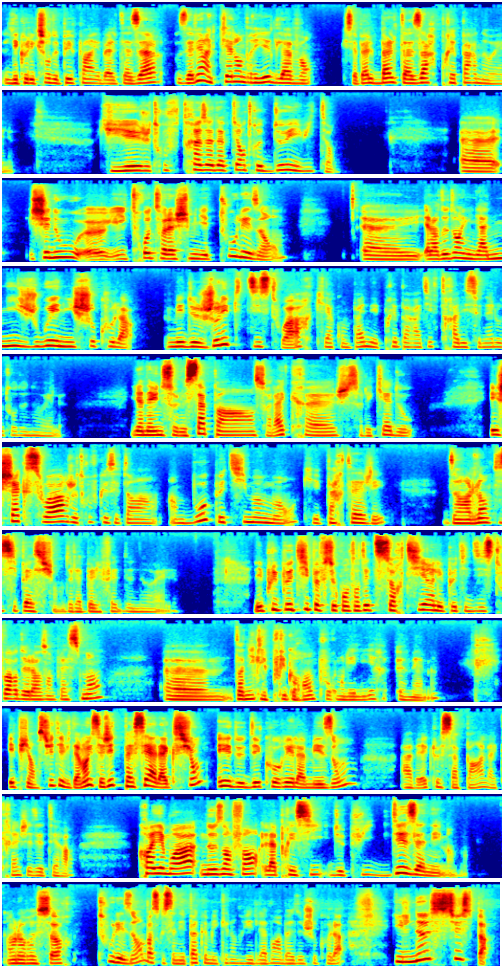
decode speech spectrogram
les collections de Pépin et Balthazar, vous avez un calendrier de l'Avent qui s'appelle Balthazar prépare Noël, qui est, je trouve, très adapté entre 2 et 8 ans. Euh, chez nous, il trône sur la cheminée tous les ans. alors dedans, il n'y a ni jouets ni chocolat mais de jolies petites histoires qui accompagnent les préparatifs traditionnels autour de Noël. Il y en a une sur le sapin, sur la crèche, sur les cadeaux. Et chaque soir, je trouve que c'est un, beau petit moment qui est partagé dans l'anticipation de la belle fête de Noël. Les plus petits peuvent se contenter de sortir les petites histoires de leurs emplacements, euh, tandis que les plus grands pourront les lire eux-mêmes. Et puis ensuite, évidemment, il s'agit de passer à l'action et de décorer la maison avec le sapin, la crèche, etc. Croyez-moi, nos enfants l'apprécient depuis des années maintenant. On le ressort tous les ans parce que ce n'est pas comme les calendriers de l'Avent à base de chocolat. Ils ne sucent pas.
